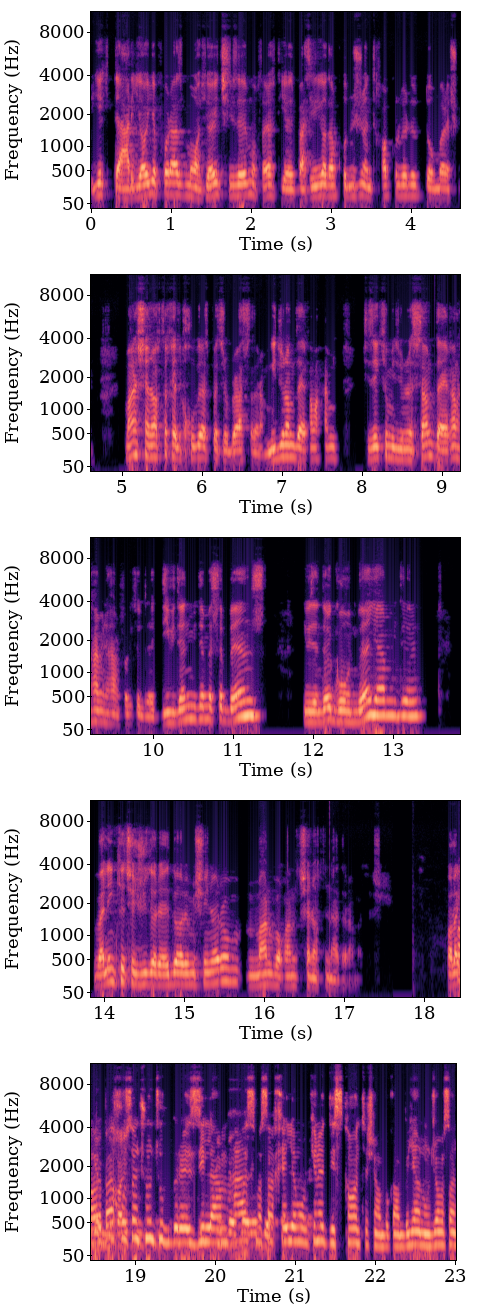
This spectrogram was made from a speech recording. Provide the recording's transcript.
یک دریای پر از ماهی های چیز مختلف دیگه پس یه آدم خودشون انتخاب کنه بره دنبالشون. من شناخت خیلی خوبی از پتروبراس دارم می‌دونم دقیقا همین چیزی که می‌دونستم دقیقا همین حرفا که تو دیویدند میده مثل بنز دیویدندهای گنده هم میده ولی اینکه چجوری داره اداره میشه اینا رو من واقعا شناختی ندارم ازش. حالا آره خصوصا چون تو برزیل هم هست مثلا خیلی ممکنه دیسکانتش هم بکنم. بگن اونجا مثلا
